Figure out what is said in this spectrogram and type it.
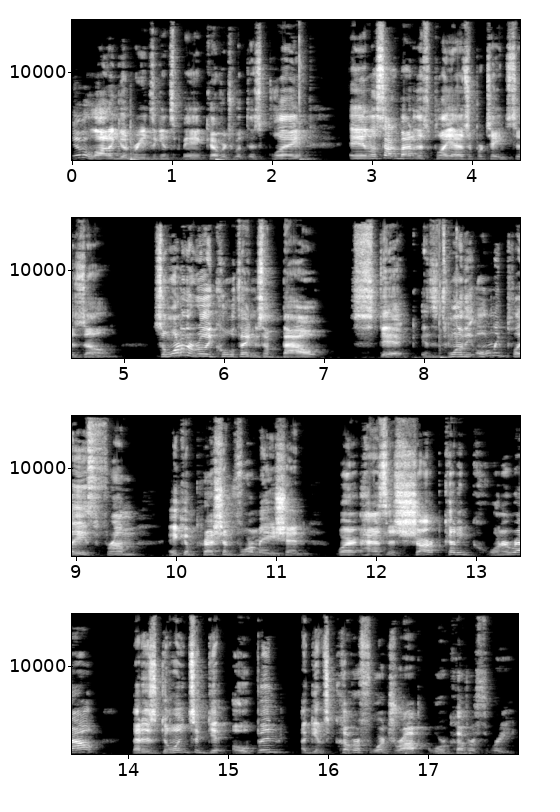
You have a lot of good reads against man coverage with this play. And let's talk about this play as it pertains to zone. So one of the really cool things about stick is it's one of the only plays from a compression formation where it has this sharp cutting corner route that is going to get open against cover four drop or cover three.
